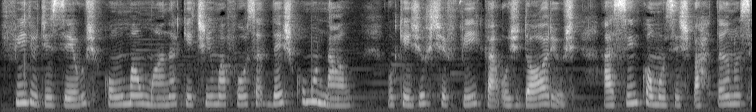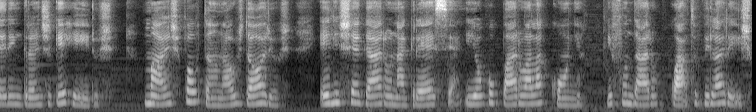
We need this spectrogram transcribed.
filho de Zeus, com uma humana que tinha uma força descomunal, o que justifica os dórios, assim como os espartanos, serem grandes guerreiros. Mas, voltando aos dórios, eles chegaram na Grécia e ocuparam a Lacônia e fundaram quatro vilarejos.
